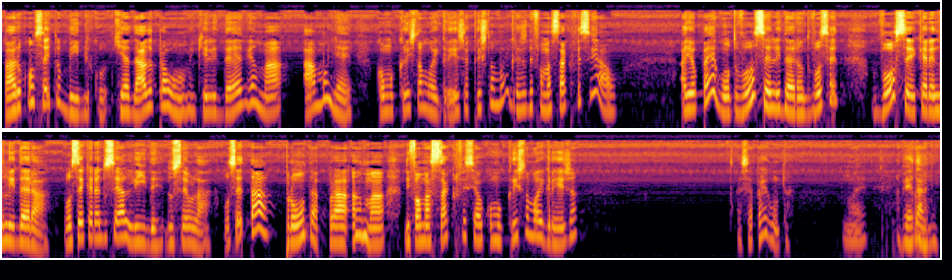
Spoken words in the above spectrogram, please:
para o conceito bíblico que é dado para o homem, que ele deve amar a mulher como Cristo amou a igreja, Cristo amou a igreja de forma sacrificial. Aí eu pergunto, você liderando, você, você querendo liderar, você querendo ser a líder do seu lar, você está pronta para amar de forma sacrificial como Cristo amou a igreja? Essa é a pergunta, não é? Verdade.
